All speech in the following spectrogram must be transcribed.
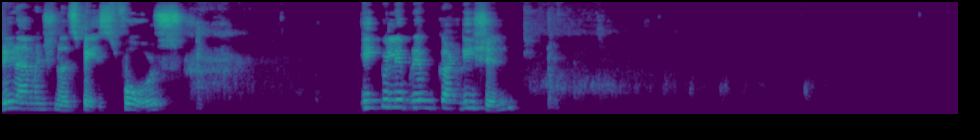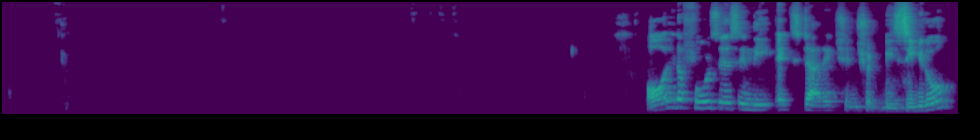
three-dimensional space force, equilibrium condition all the forces in the x direction should be zero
